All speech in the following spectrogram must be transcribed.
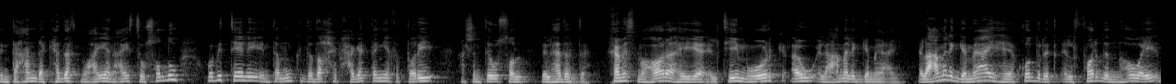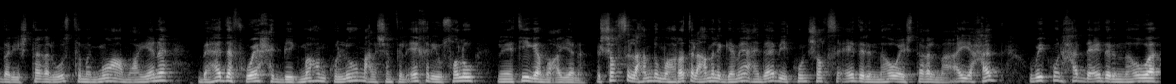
أنت عندك هدف معين عايز توصل له وبالتالي أنت ممكن تضحي بحاجات تانية في الطريق عشان توصل للهدف ده. خامس مهارة هي ال teamwork أو العمل الجماعي. العمل الجماعي هي قدرة الفرد إن هو يقدر يشتغل وسط مجموعة معينة بهدف واحد بيجمعهم كلهم علشان في الآخر يوصلوا لنتيجة معينة. الشخص اللي عنده مهارات العمل الجماعي ده بيكون شخص قادر إن هو يشتغل مع أي حد وبيكون حد قادر إن هو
